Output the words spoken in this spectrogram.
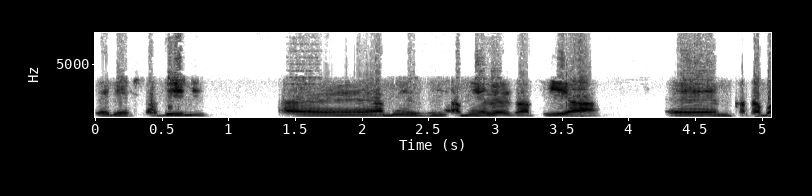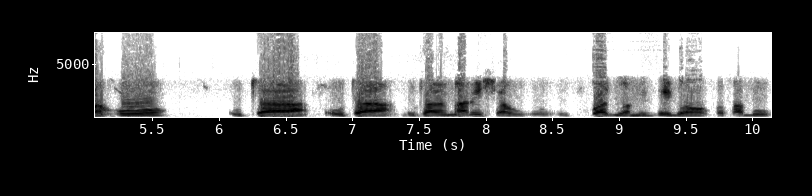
zaidi ya elfu sabini. Eh, ameeleza pia eh, mkataba huo uta uta utaimarisha u- u- uchukuaji wa mizigo kwa sababu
